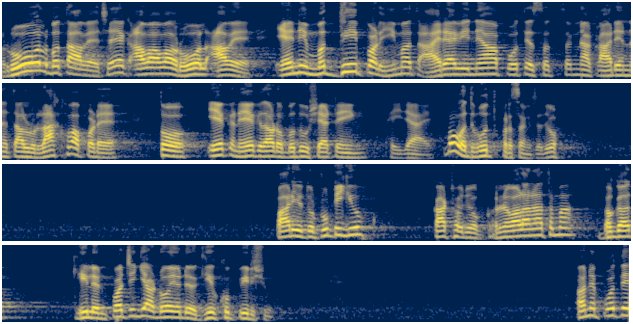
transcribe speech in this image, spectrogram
રોલ બતાવે છે, એક આવા આવા રોલ આવે. એની મધ્ય પણ હિંમત હાર્યાવીને પોતે સત્સંગના કાર્યને ચાલુ રાખવા પડે, તો એક ને એક દાડો બધું સેટિંગ થઈ જાય. બહુ અદભુત પ્રસંગ છે જો પાર્યું તો તૂટી ગયું. કાંઠો જો ઘરવાળાના હાથમાં ભગત ઘી લઈને પહોંચી ગયા ડોયો ડોય ઘી ખૂબ પીરશું અને પોતે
